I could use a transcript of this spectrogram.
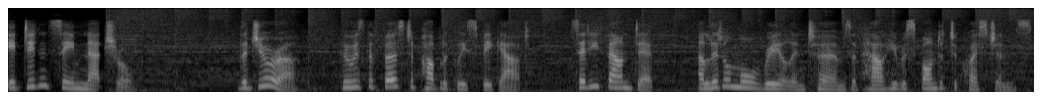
It didn't seem natural. The juror, who is the first to publicly speak out, said he found Depp a little more real in terms of how he responded to questions.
